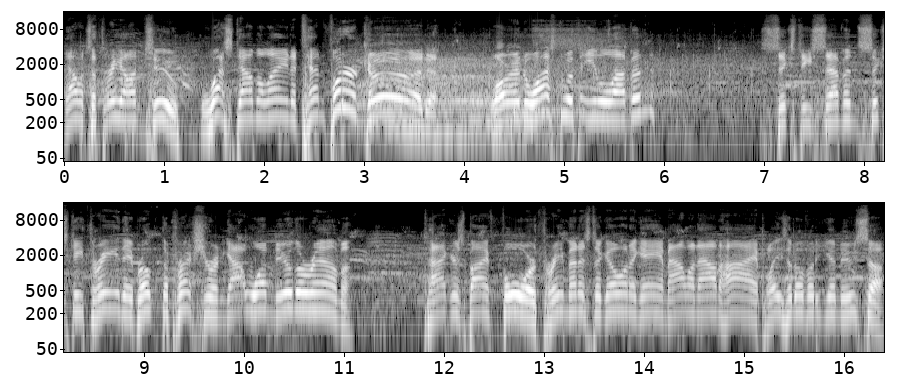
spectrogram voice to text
Now it's a three on two. West down the lane. A 10 footer. Good. Lauren West with 11. 67 63. They broke the pressure and got one near the rim. Tigers by four. Three minutes to go in a game. Allen out high. Plays it over to Yanusa.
